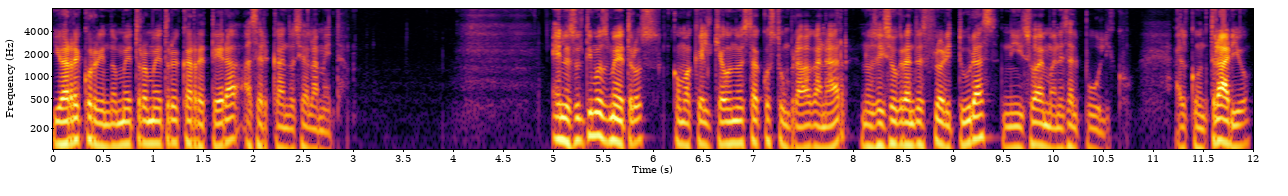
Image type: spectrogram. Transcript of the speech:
iba recorriendo metro a metro de carretera acercándose a la meta. En los últimos metros, como aquel que aún no está acostumbrado a ganar, no se hizo grandes florituras ni hizo ademanes al público. Al contrario,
